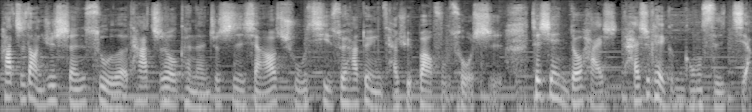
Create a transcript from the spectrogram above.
他知道你去申诉了，他之后可能就是想要出气，所以他对你采取报复措施，这些你都还是还是可以跟公司讲。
